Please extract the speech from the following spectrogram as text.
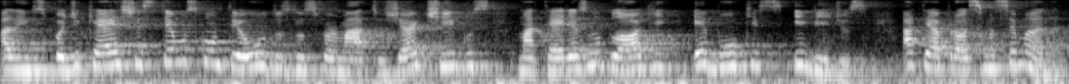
Além dos podcasts, temos conteúdos nos formatos de artigos, matérias no blog, e-books e vídeos. Até a próxima semana!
